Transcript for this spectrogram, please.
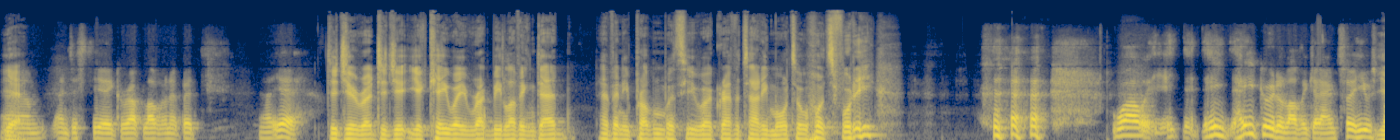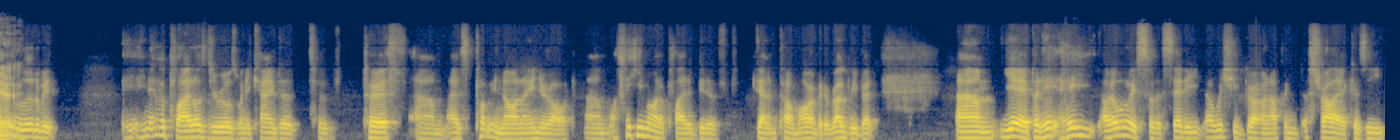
yeah, um, and just yeah, grew up loving it. But uh, yeah, did you did you, your Kiwi rugby loving dad have any problem with you uh, gravitating more towards footy? well, he, he, he grew to love the game too. He was probably yeah. a little bit. He, he, never played Aussie rules when he came to, to Perth um, as probably a 19 year old. Um, I think he might have played a bit of down in Palmyra, a bit of rugby, but um, yeah. But he, he, I always sort of said he, I wish he'd grown up in Australia because he,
